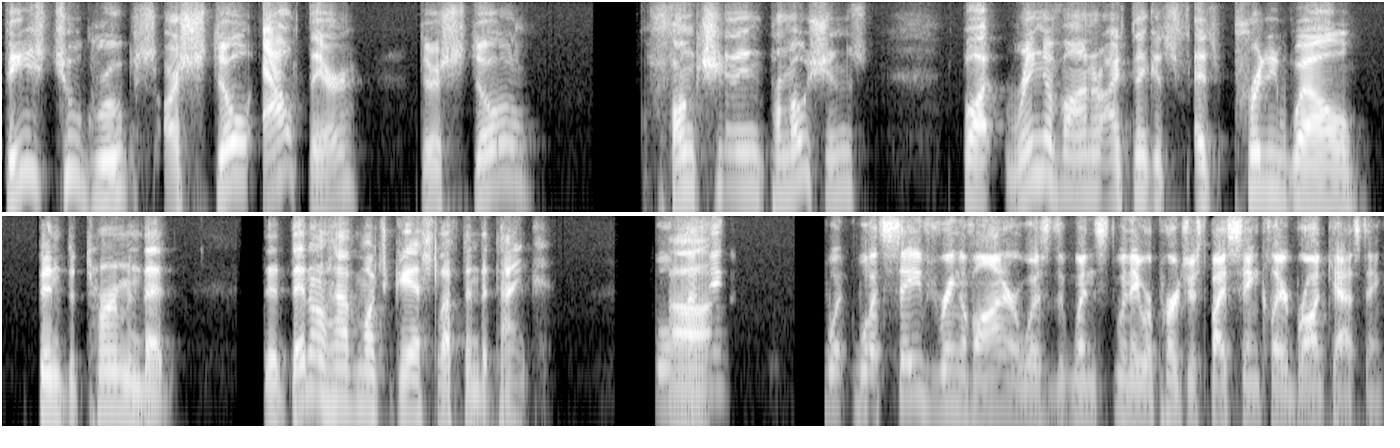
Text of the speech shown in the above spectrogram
these two groups are still out there. They're still functioning promotions, but Ring of Honor, I think it's it's pretty well been determined that that they don't have much gas left in the tank. Well, Uh, I think what what saved Ring of Honor was the, when when they were purchased by Sinclair Broadcasting.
